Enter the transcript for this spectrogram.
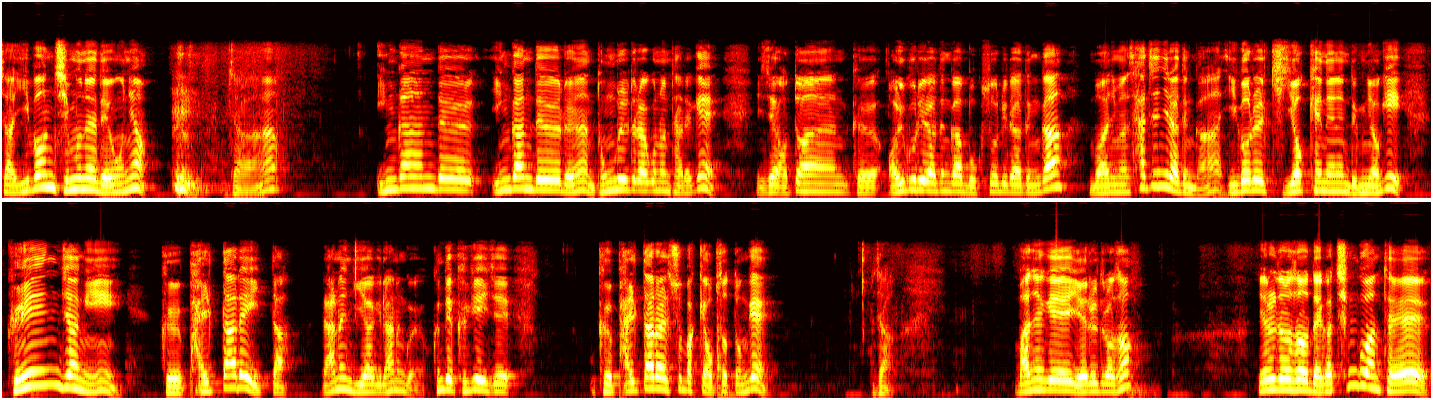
자, 이번 지문의 내용은요. 자, 인간들 인간들은 동물들하고는 다르게 이제 어떠한 그 얼굴이라든가 목소리라든가 뭐 아니면 사진이라든가 이거를 기억해내는 능력이 굉장히 그 발달해 있다라는 이야기를 하는 거예요. 근데 그게 이제 그 발달할 수밖에 없었던 게 자, 만약에 예를 들어서 예를 들어서 내가 친구한테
